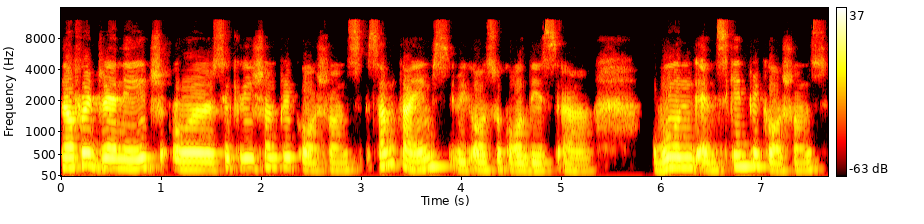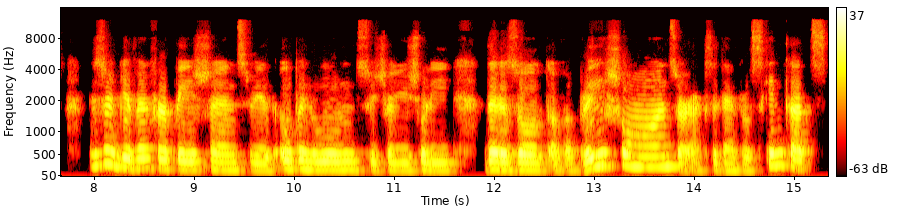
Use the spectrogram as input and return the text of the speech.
Now, for drainage or secretion precautions, sometimes we also call this uh, wound and skin precautions. These are given for patients with open wounds, which are usually the result of abrasions or accidental skin cuts,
